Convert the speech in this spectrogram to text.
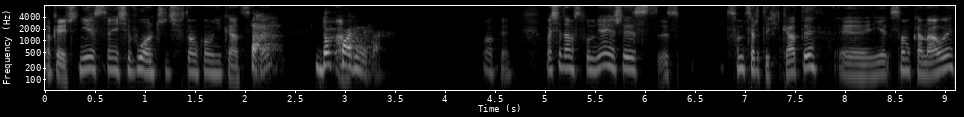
Okej, okay, czy nie jest w stanie się włączyć w tą komunikację? Tak, tak? dokładnie A. tak. Okej. Okay. Właśnie tam wspomniałeś, że jest, są certyfikaty, y, są kanały.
